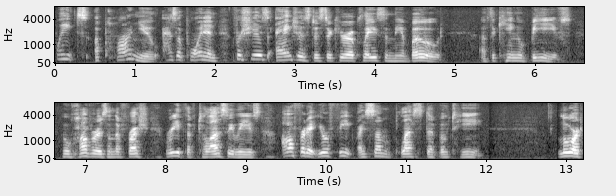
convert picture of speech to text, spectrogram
waits upon you as appointed, for she is anxious to secure a place in the abode of the king of beeves, who hovers on the fresh wreath of tulasi leaves offered at your feet by some blessed devotee. Lord,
